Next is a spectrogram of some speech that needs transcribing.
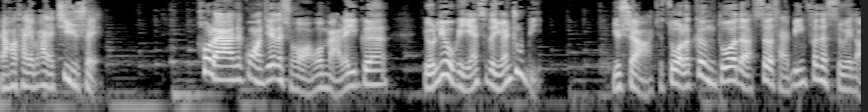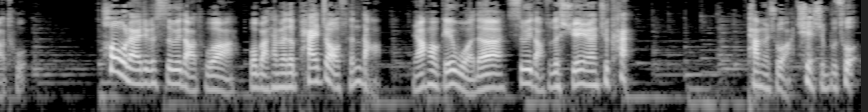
然后他又趴下继续睡。后来啊，在逛街的时候啊，我买了一根有六个颜色的圆珠笔，于是啊，就做了更多的色彩缤纷的思维导图。后来这个思维导图啊，我把他们的拍照存档，然后给我的思维导图的学员去看，他们说啊，确实不错。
